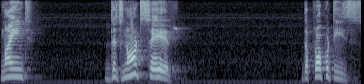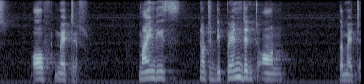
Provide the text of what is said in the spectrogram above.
mind does not share the properties of matter. Mind is not dependent on the matter.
